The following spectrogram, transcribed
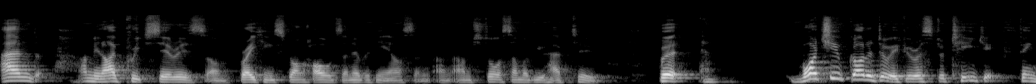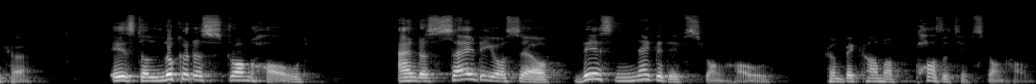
And I mean, I preach series on breaking strongholds and everything else, and, and I'm sure some of you have too. But what you've got to do if you're a strategic thinker is to look at a stronghold and to say to yourself, this negative stronghold can become a positive stronghold.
